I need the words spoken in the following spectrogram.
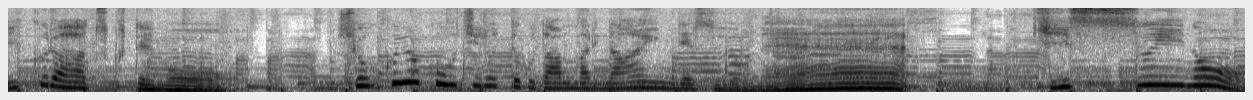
いくら暑くても食欲落ちるってことあんまりないんですよね。生粋の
